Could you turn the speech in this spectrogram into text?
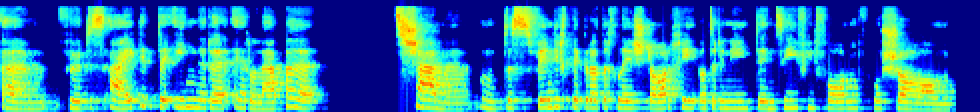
ähm, für das eigene innere Erleben zu schämen. Und das finde ich dann gerade ein bisschen starke oder eine intensive Form von Scham.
